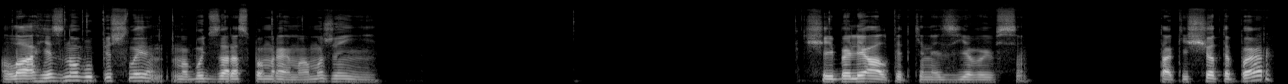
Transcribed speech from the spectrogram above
Лаги знову пішли. Мабуть, зараз помремо, а може і ні. Ще й Беліал під кінець з'явився. Так, і що тепер?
